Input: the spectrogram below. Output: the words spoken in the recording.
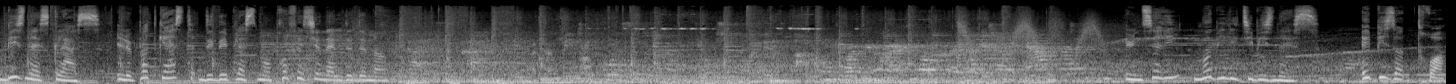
Business Class, le podcast des déplacements professionnels de demain. Une série Mobility Business. Épisode 3.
